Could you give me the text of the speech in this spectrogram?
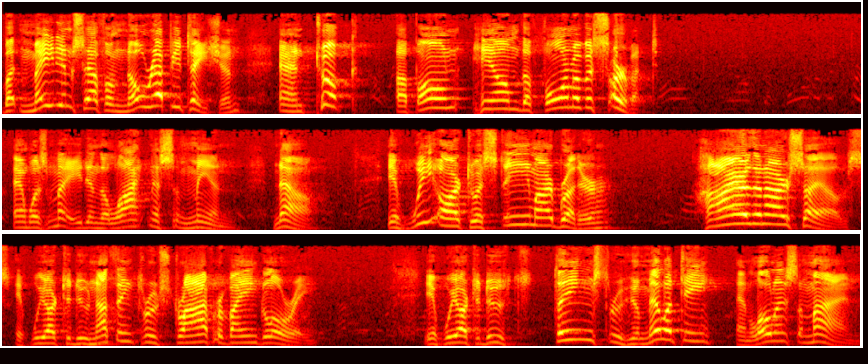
but made himself of no reputation, and took upon him the form of a servant, and was made in the likeness of men. Now, if we are to esteem our brother higher than ourselves, if we are to do nothing through strife or vainglory, if we are to do things through humility and lowliness of mind.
